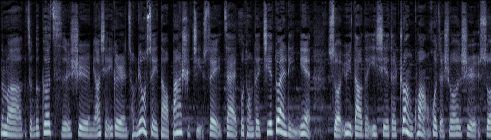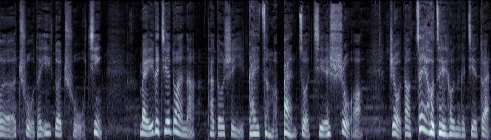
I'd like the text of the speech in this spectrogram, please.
那么整个歌词是描写一个人从六岁到八十几岁，在不同的阶段里面所遇到的一些的状况，或者说是所处的一个处境。每一个阶段呢，他都是以该怎么办做结束啊。只有到最后最后那个阶段，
